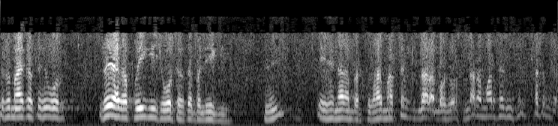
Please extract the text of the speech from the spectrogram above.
جیسے میں کرتے وہ رہ جائے گا پوئی گی چور سے بلے گی۔ ہاں جی؟ یہ نارا بر سدھار مارتے نارا بہت نارا مارتے ختم کر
